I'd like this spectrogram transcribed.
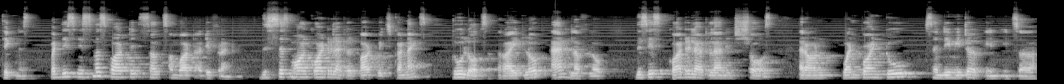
thickness. But this isthmus part is somewhat different. This is a small quadrilateral part which connects two lobes, right lobe and left lobe. This is quadrilateral and it shows around 1.2 centimeter in its uh,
